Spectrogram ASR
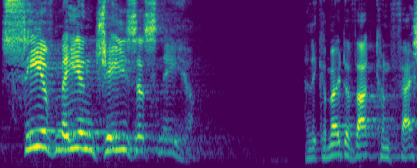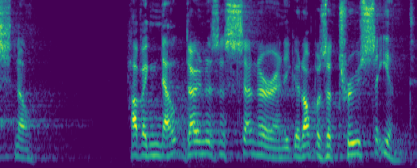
Save me in Jesus' name. And he came out of that confessional having knelt down as a sinner and he got up as a true saint.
